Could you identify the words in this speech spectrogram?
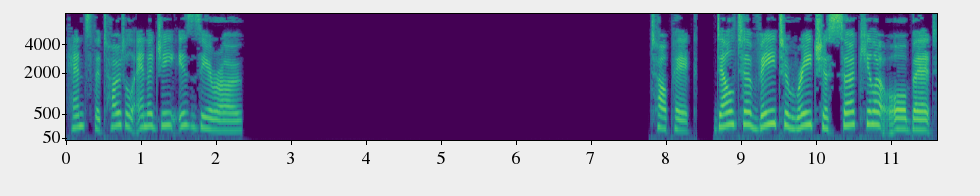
hence the total energy is zero. Topic: delta V to reach a circular orbit.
